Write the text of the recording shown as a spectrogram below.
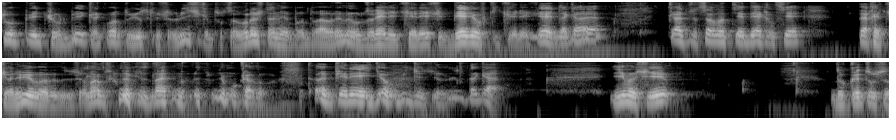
супи, чурби, каквото искаш. Виж, като се връщаме по това време, озрели череши, белевки череши, и така е. Така че само те бяха все, бяха черви, разбираш. Ама аз не знаем, но не му казвам. Той пере и тя обичаше. Така. Имаше докато се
